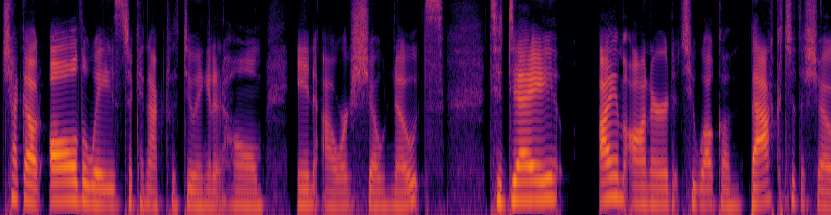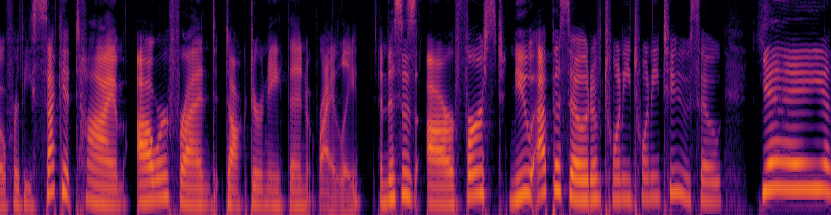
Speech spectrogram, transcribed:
Check out all the ways to connect with Doing It at Home in our show notes. Today, I am honored to welcome back to the show for the second time our friend Dr. Nathan Riley. And this is our first new episode of 2022. So, yay!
